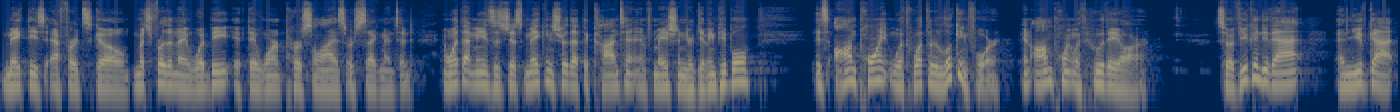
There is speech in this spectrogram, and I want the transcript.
make these efforts go much further than they would be if they weren't personalized or segmented. And what that means is just making sure that the content information you're giving people is on point with what they're looking for and on point with who they are. So if you can do that and you've got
